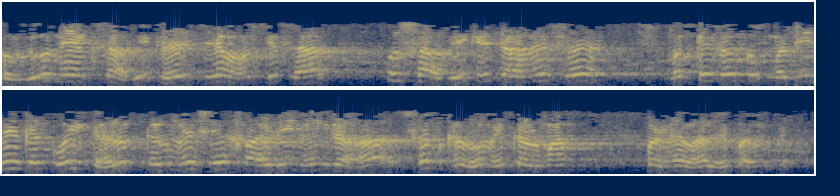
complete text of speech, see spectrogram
حضور نے ایک شادی بھیج دیا، ان کے ساتھ۔ اس شادی کے جانے سے مکے کا مدینے کا کوئی گھر کرنے سے خالی نہیں رہا۔ سب گھروں میں کلمہ پڑھنے والے بن گئے۔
